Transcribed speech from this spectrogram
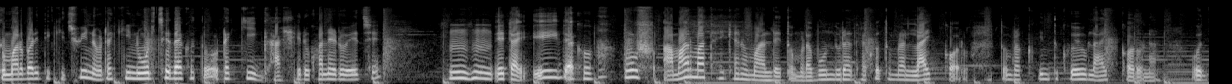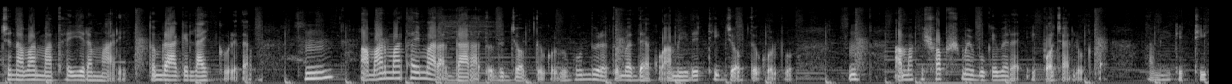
তোমার বাড়িতে কিছুই না ওটা কি নড়ছে দেখো তো? ওটা কি? ঘাসের ওখানে রয়েছে। হুম হুম, এটাই। এই দেখো, উফ, আমার মাথায় কেন মারলে তোমরা? বন্ধুরা, দেখো, তোমরা লাইক করো। তোমরা কিন্তু কেউ লাইক করো না। ওর জন্য আমার মাথায় এরা মারে। তোমরা আগে লাইক করে দাও। হুম, আমার মাথায় মারা দাঁড়া, তোদের জব্দ করব। বন্ধুরা, তোমরা দেখো, আমি এদের ঠিক জব্দ করব। হুম, আমাকে সবসময় বুকে বেড়ায় এই পচা লোকটা। আমি একে ঠিক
